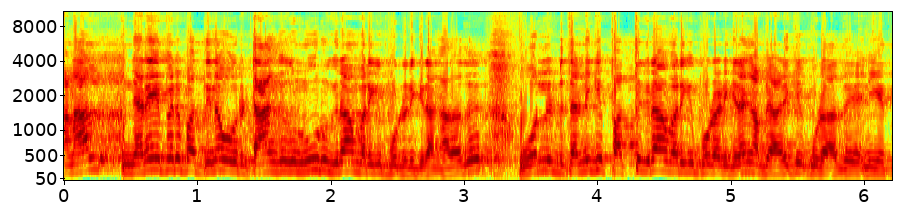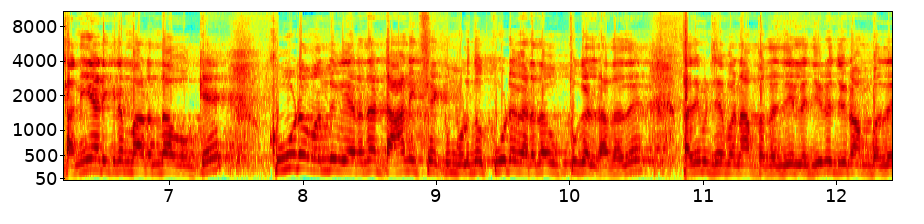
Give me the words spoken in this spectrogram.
ஆனால் நிறைய பேர் பார்த்தீங்கன்னா ஒரு டேங்குக்கு நூறு கிராம் வரைக்கும் போட்டு அடிக்கிறாங்க. அதாவது ஒரு லிட்டர் தண்ணிக்கு பத்து கிராம் வரைக்கும் போட்டு அடிக்கிறாங்க. அப்படி அடிக்கக்கூடாது. நீங்கள் தனியாக அடிக்கிற மாதிரி இருந்தால் ஓகே கூட வந்து வேறு ஏதாவது டானிக் சேர்க்கும் பொழுது கூட வேறு ஏதாவது உப்புகள் அதாவது பதிமூணு சேப்பர் நாற்பத்தஞ்சு இல்லை ஜீரோ ஜீரோ ஐம்பது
